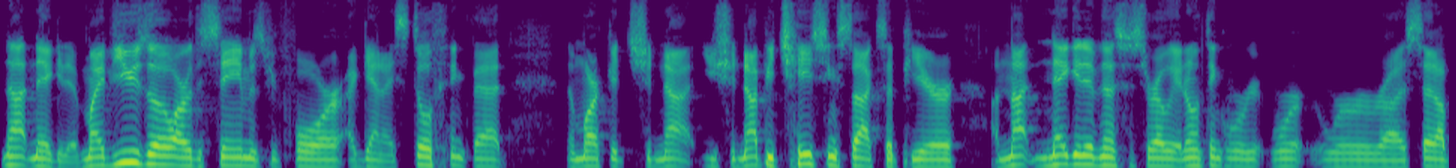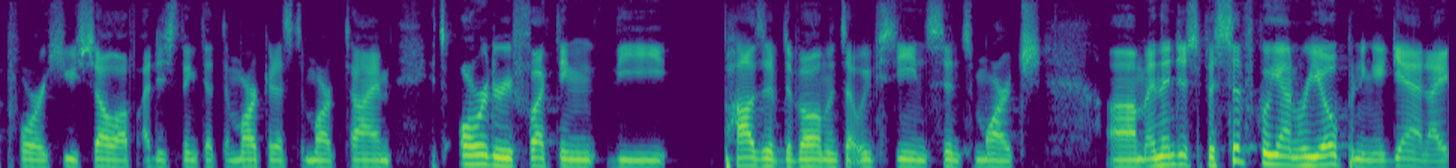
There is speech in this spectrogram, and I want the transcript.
not negative. My views though are the same as before. Again, I still think that the market should not you should not be chasing stocks up here. I'm not negative necessarily. I don't think we're we're, we're uh, set up for a huge sell off. I just think that the market has to mark time. It's already reflecting the positive developments that we've seen since March. Um, and then just specifically on reopening, again, I,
